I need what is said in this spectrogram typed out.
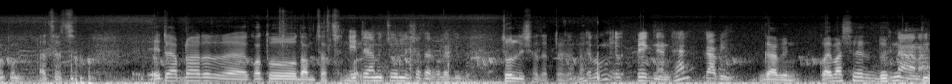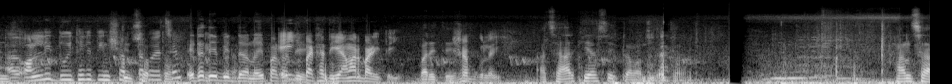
নতুন। আচ্ছা আচ্ছা। এটা আপনার কত দাম চাচ্ছেন এটা আমি চল্লিশ হাজার হলে দিব। চল্লিশ হাজার টাকা না? এবং প্রেগনেন্ট হ্যাঁ? গাভিন গাবিন কয় মাসের? দুই না না অনলি দুই থেকে তিন সপ্তাহ হয়েছে। এটা দিয়ে বিদ্যান এই দিয়ে? পাঠা দিয়ে আমার বাড়িতেই। বাড়িতে সবগুলাই। আচ্ছা আর কি আছে একটু আমাদের দেখো হানসা?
